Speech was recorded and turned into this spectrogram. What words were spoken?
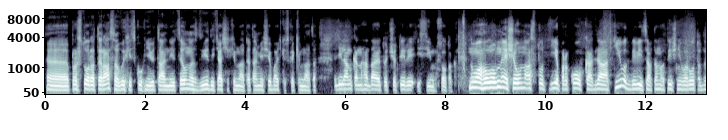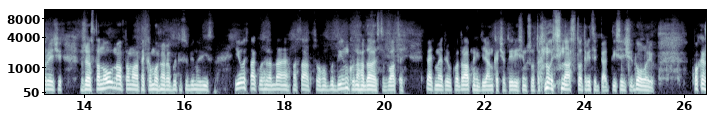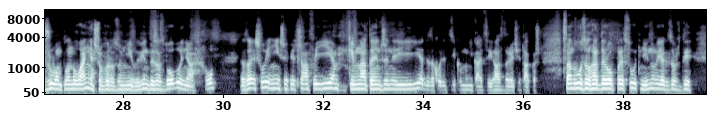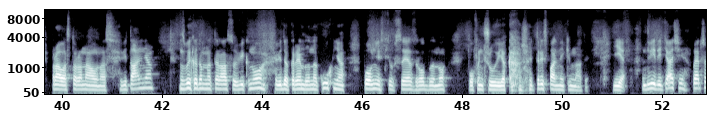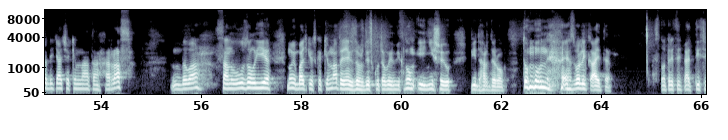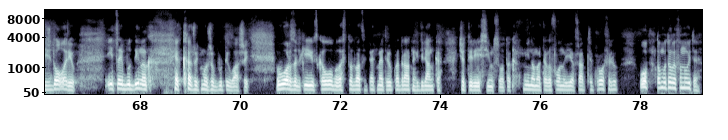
Е, простора тераса, вихід з кухні вітальні. Це у нас дві дитячі кімнати. Там є ще батьківська кімната. Ділянка, нагадаю, тут 4,7 соток. Ну а головне, що у нас тут є парковка для автівок. Дивіться, автоматичні ворота. До речі, вже встановлена автоматика, можна робити собі навіс. І ось так виглядає фасад цього будинку. Нагадаю, 125 метрів квадратних, ділянка 4700. Ну і ціна 135 тисяч доларів. Покажу вам планування, щоб ви розуміли. Він без оздоблення. Оп, зайшли, ніші під шафи є, кімната інженерії є, де заходять ці комунікації. Газ, до речі, також. Санвузол, гардероб присутній. Ну, як завжди, права сторона у нас вітальня з виходом на терасу, вікно, відокремлена кухня, повністю все зроблено по феншую, як кажуть. Три спальні кімнати є. Дві дитячі. Перша дитяча кімната. Раз, два. Санвузол є. Ну і батьківська кімната, як завжди, з кутовим вікном і нішею під гардероб. Тому не зволікайте. 135 тисяч доларів. І цей будинок, як кажуть, може бути ваший. Ворзель, Київська область, 125 метрів квадратних, ділянка 4,7 соток. Мій номер телефону є в шапці профілю. Оп, тому телефонуйте.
